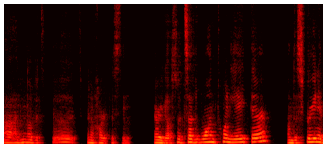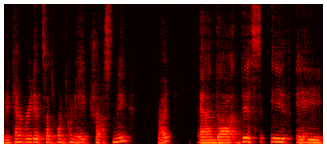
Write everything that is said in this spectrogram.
Uh, I don't know if it's good. It's kind of hard to see. There we go. So it says 128 there on the screen. If you can't read it, it says 128. Trust me, right? And uh, this is a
